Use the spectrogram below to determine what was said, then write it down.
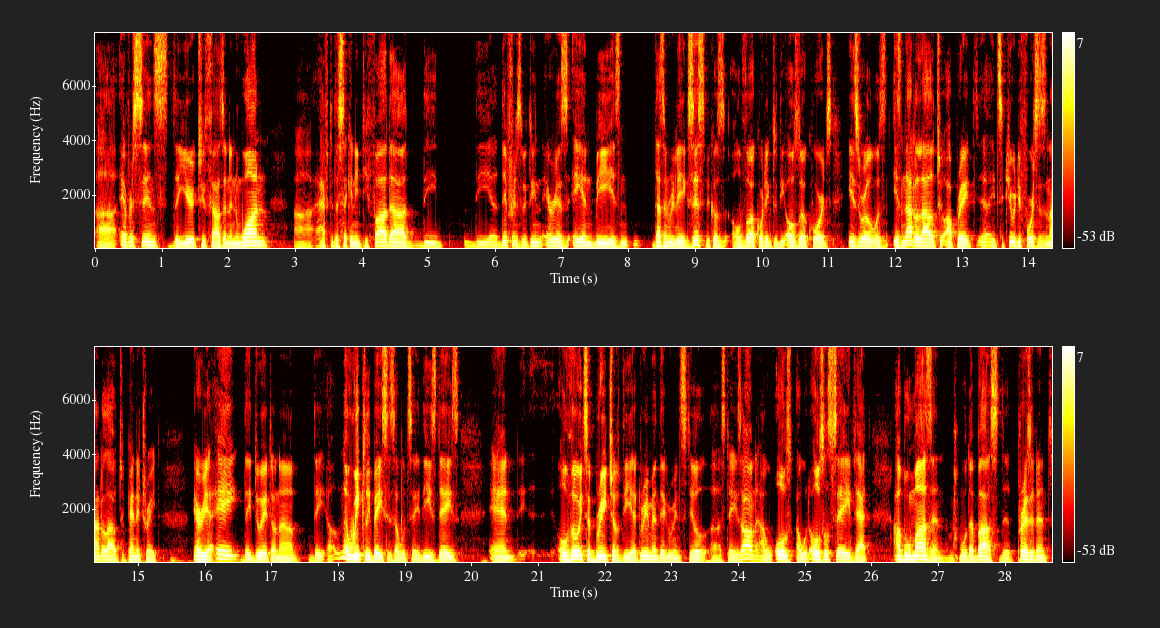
uh, ever since the year 2001, uh, after the second Intifada, the the uh, difference between areas A and B is doesn't really exist because although according to the Oslo Accords, Israel was is not allowed to operate uh, its security forces are not allowed to penetrate area A. They do it on a they on a weekly basis, I would say these days, and although it's a breach of the agreement, the agreement still uh, stays on. I would, also, I would also say that Abu Mazen, Mahmoud Abbas, the president,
